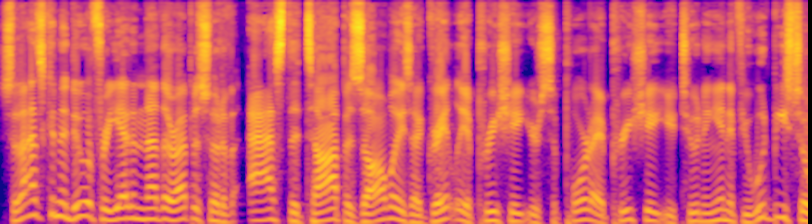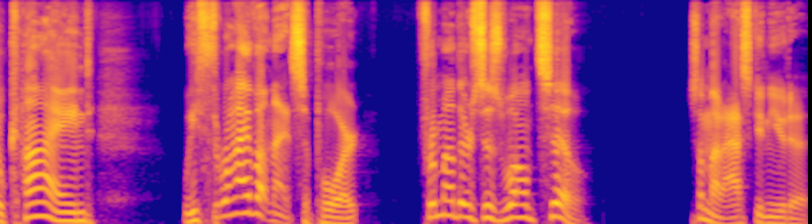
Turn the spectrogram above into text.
So that's going to do it for yet another episode of Ask the Top. As always, I greatly appreciate your support. I appreciate you tuning in. If you would be so kind, we thrive on that support from others as well too. So I'm not asking you to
